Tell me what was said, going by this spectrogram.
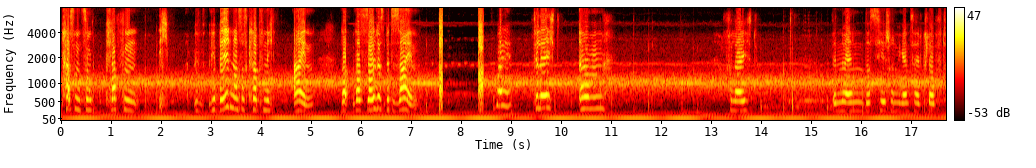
passend zum Klopfen. Ich, wir bilden uns das Klopfen nicht ein. Was soll das bitte sein? Wobei, vielleicht, ähm, vielleicht wenn, wenn das hier schon die ganze Zeit klopft.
